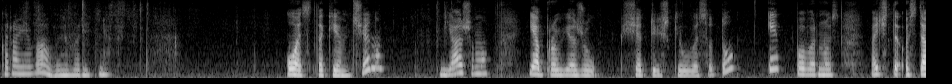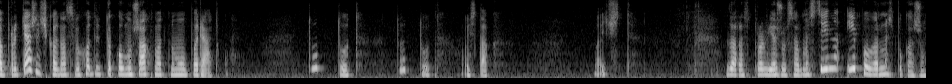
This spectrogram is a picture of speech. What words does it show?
краєва виворітня. Ось таким чином в'яжемо. Я пров'яжу ще трішки у висоту і повернусь. Бачите, ось ця протяжечка у нас виходить в такому шахматному порядку. Тут, тут, тут, тут. Ось так. Бачите? Зараз пров'яжу самостійно і повернусь, покажу.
